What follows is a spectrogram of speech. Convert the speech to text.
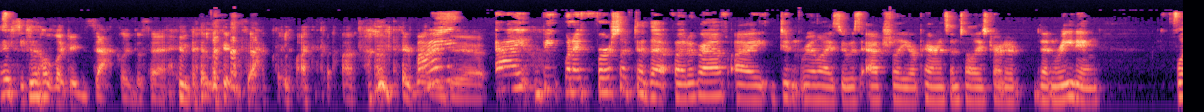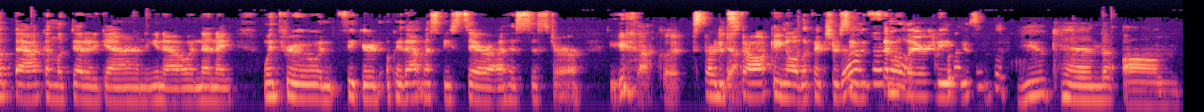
They still look exactly the same. They look exactly like that. They really I- do. I be, when I first looked at that photograph, I didn't realize it was actually your parents until I started then reading. Flipped back and looked at it again, you know, and then I went through and figured, okay, that must be Sarah, his sister. Exactly. Started Yeah. stalking all the pictures, Yeah, seeing the no, no. similarities. But I think that you can um,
